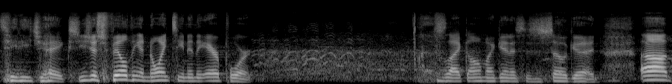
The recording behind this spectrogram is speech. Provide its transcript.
TD Jakes. You just feel the anointing in the airport. I was like, oh my goodness, this is so good. Um,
